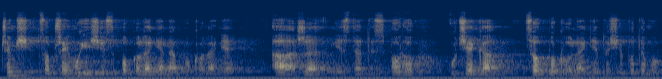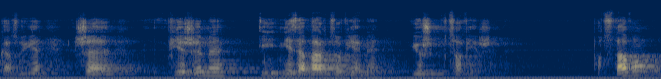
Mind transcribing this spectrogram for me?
czymś, co przejmuje się z pokolenia na pokolenie, a że niestety sporo ucieka co pokolenie, to się potem okazuje, że wierzymy i nie za bardzo wiemy już w co wierzymy. Podstawą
